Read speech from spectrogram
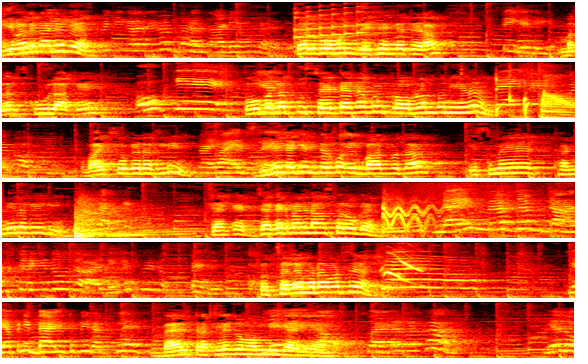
ये वाले गाने पे? चल वो हम देखेंगे तेरा। ठीक है ठीक मतलब स्कूल आके। ओके। तो मतलब तू सेट है ना कोई प्रॉब्लम तो नहीं है ना? वाइक्स वगैरह रख ली? जीनी लेकिन तेरे को एक बात बता इसमें ठंड नहीं लगेगी जैकेट जैकेट पहन डांस करोगे? नहीं मैं जब डांस करेंगे तो उतार देंगे फिर पहले तो चले फटाफट से। ये अपनी बेल्ट भी रख ले। बेल्ट रख ले जो मम्मी कह रही है। स्वेटर रखा ये लो।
